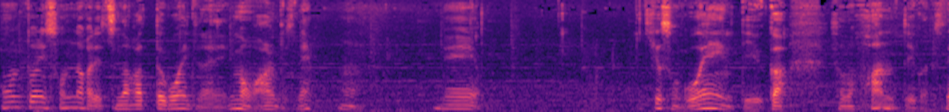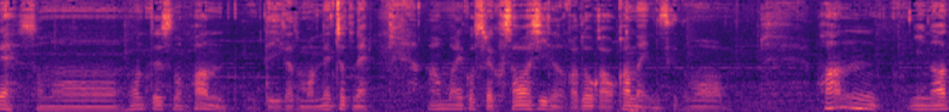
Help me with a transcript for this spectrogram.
本当にその中で繋がったご縁っていうのはね、今もあるんですね。うん。で、結局そのご縁っていうか、そのファンというかですね、その、本当にそのファンって言い方もね、ちょっとね、あんまりこうそれふさわしいのかどうかわかんないんですけども、ファンになっ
